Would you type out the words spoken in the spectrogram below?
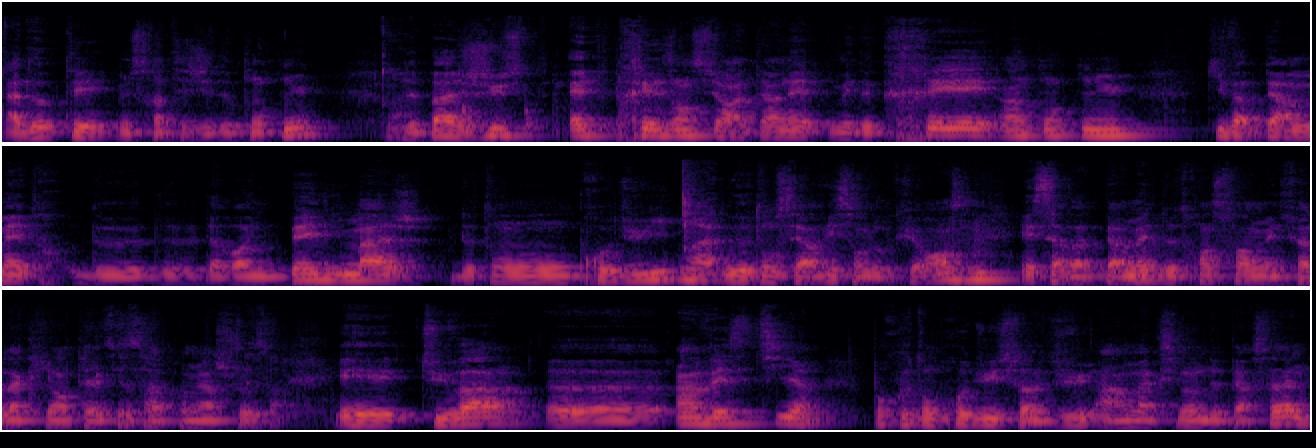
adopté une stratégie de contenu, de pas juste être présent sur Internet, mais de créer un contenu qui va permettre de d'avoir une belle image de ton produit ou de ton service en l'occurrence mhm. et ça va te permettre de transformer de faire de la clientèle c'est la première chose. Et tu vas euh, investir pour que ton produit soit vu à un maximum de personnes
